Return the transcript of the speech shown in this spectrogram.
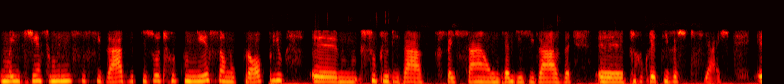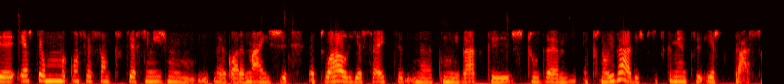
uma exigência, uma necessidade de que os outros reconheçam no próprio uh, superioridade, perfeição, grandiosidade, uh, prerrogativas especiais. esta é uma concepção de protecionismo agora mais atual e aceite na comunidade que estuda a personalidade, especificamente este traço.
